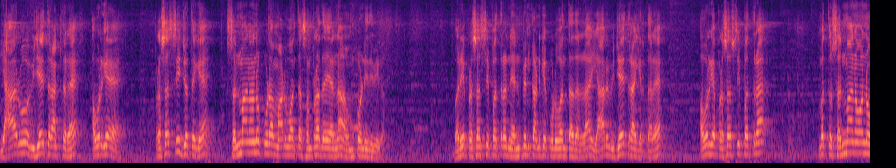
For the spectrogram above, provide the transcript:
ಯಾರು ವಿಜೇತರಾಗ್ತಾರೆ, ಅವ್ರಿಗೆ ಪ್ರಶಸ್ತಿ ಜೊತೆಗೆ ಸನ್ಮಾನನೂ ಕೂಡ ಮಾಡುವಂಥ ಸಂಪ್ರದಾಯನ ಹಮ್ಮಿಕೊಂಡಿದ್ದೀವಿ ಈಗ. ಬರೀ ಪ್ರಶಸ್ತಿ ಪತ್ರ ನೆನಪಿನ ಕಾಣಿಕೆ ಕೊಡುವಂಥದ್ದಲ್ಲ ಯಾರು ವಿಜೇತರಾಗಿರ್ತಾರೆ ಅವ್ರಿಗೆ ಪ್ರಶಸ್ತಿ ಪತ್ರ ಮತ್ತು ಸನ್ಮಾನವನ್ನು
